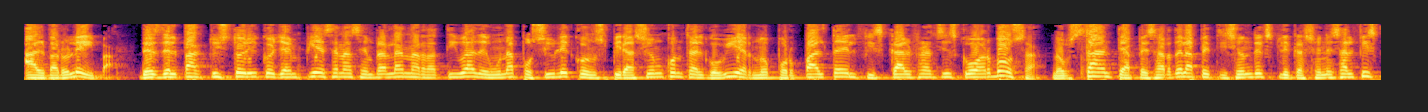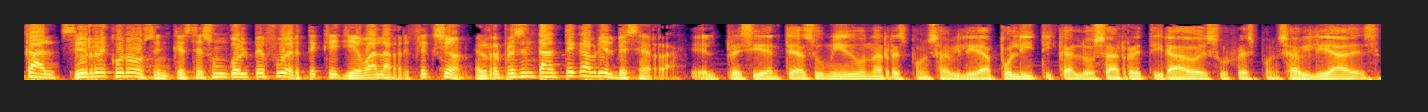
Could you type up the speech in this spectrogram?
Álvaro Leiva. Desde el pacto histórico ya empiezan a sembrar la narrativa de una posible conspiración contra el gobierno por parte del fiscal Francisco Barbosa. No obstante, a pesar de la petición de explicaciones al fiscal, sí reconocen que este es un golpe fuerte que lleva a la reflexión. El representante Gabriel Becerra. El presidente ha asumido una responsabilidad política, los ha retirado de sus responsabilidades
